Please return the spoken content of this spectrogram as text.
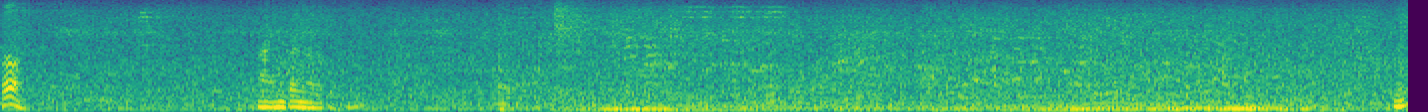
పో ఆ, ఇంకా ఉంది ఒకటి. ఉం?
